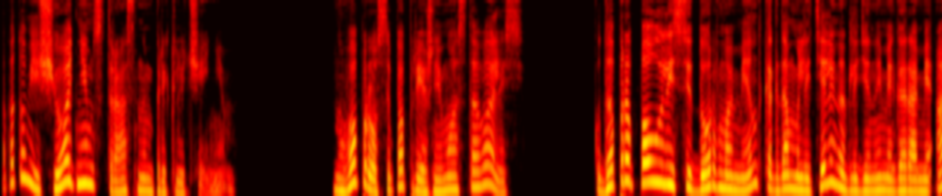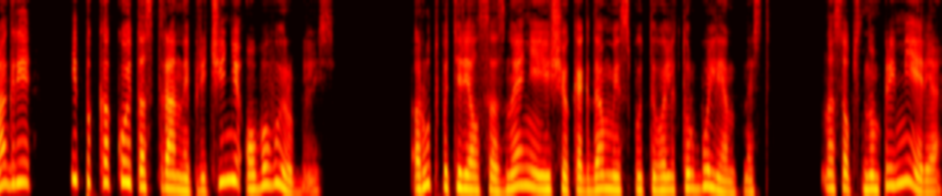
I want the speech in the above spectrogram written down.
А потом еще одним страстным приключением. Но вопросы по-прежнему оставались. Куда пропал Лисидор в момент, когда мы летели над ледяными горами Агрии и по какой-то странной причине оба вырубились? Рут потерял сознание еще когда мы испытывали турбулентность. На собственном примере.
